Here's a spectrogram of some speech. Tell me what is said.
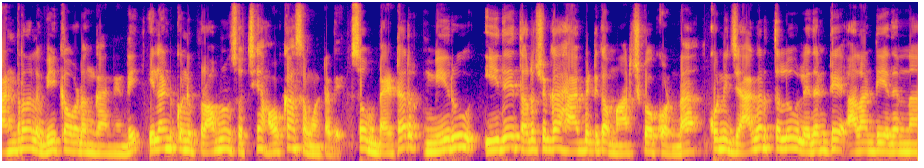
కండరాలు వీక్ అవ్వడం కానివ్వండి ఇలాంటి కొన్ని ప్రాబ్లమ్స్ వచ్చే అవకాశం ఉంటుంది. సో బెటర్ మీరు ఇదే తరచుగా హ్యాబిట్గా మార్చుకోకుండా కొన్ని జాగ్రత్తలు లేదంటే అలాంటి ఏదైనా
